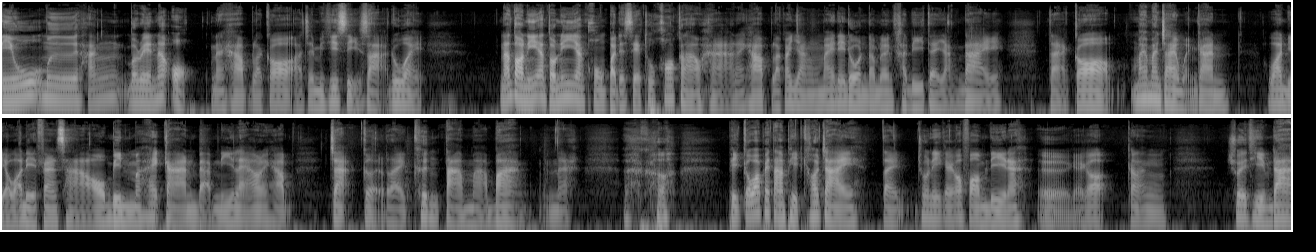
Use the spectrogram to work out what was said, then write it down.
นิ้วมือทั้งบริเวณหน้าอกนะครับ แล้วก็อาจจะมีที่ศีรษะด้วย ณตอนนี้อันโตนียังคงปฏิเสธทุกข้อกล่าวหานะครับ แล้วก็ยังไม่ได้โดนดำเนินคดีแต่อย่างใด แต่ก็ไม่มั่นใจเหมือนกัน ว่าเดี๋ยวอดีตแฟนสาวบินมาให้การแบบนี้แล้วนะครับ จะเกิดอะไรขึ้นตามมาบ้างนะเออก็ผิดก็ว่าไปตามผิดเข้าใจ แต่ช่วงนี้แกก็ฟอร์มดีนะเออแกก็กำลังช่วยทีมได้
